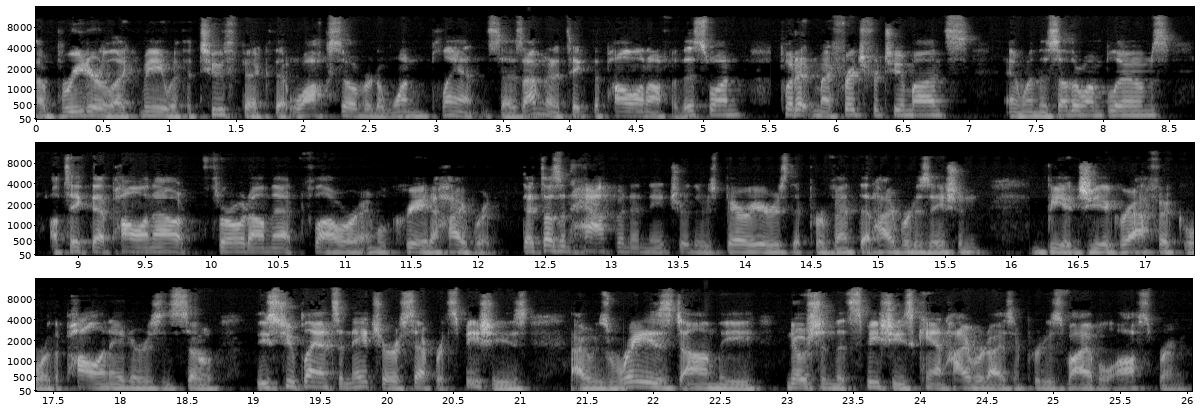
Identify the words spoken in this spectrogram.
a breeder like me with a toothpick that walks over to one plant and says, I'm going to take the pollen off of this one, put it in my fridge for two months, and when this other one blooms, I'll take that pollen out, throw it on that flower, and we'll create a hybrid. That doesn't happen in nature. There's barriers that prevent that hybridization, be it geographic or the pollinators. And so these two plants in nature are separate species. I was raised on the notion that species can't hybridize and produce viable offspring.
